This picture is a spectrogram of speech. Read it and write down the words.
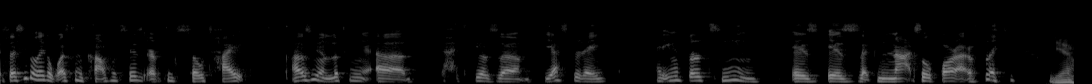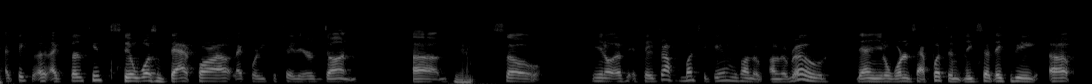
especially the way the Western Conference is, everything's so tight. I was even looking, uh, I think it was um, yesterday, and even 13 is is like not so far out of like. Yeah. I think uh, like 13th still wasn't that far out, like where you could say they're done. Um, yeah. So, you know, if, if they drop a bunch of games on the on the road, then you know where does that put them? They said they could be up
